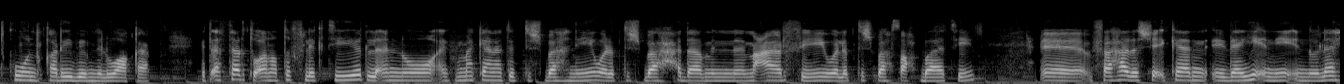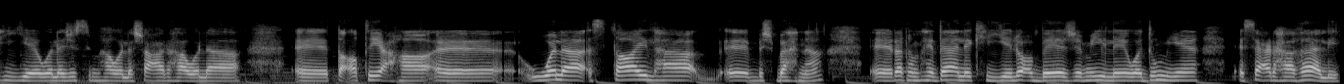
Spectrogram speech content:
تكون قريبة من الواقع. تأثرت وأنا طفلة كتير لأنه ما كانت بتشبهني ولا بتشبه حدا من معارفي ولا بتشبه صاحباتي. آه، فهذا الشيء كان يضايقني إنه لا هي ولا جسمها ولا شعرها ولا آه، تقطيعها آه، ولا ستايلها بشبهنا. رغم ذلك هي لعبة جميلة ودمية سعرها غالي.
